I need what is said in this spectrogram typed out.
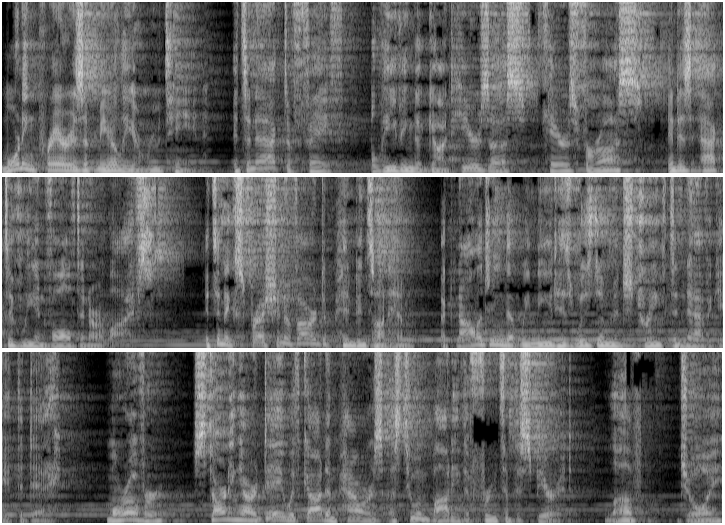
Morning prayer isn't merely a routine. It's an act of faith, believing that God hears us, cares for us, and is actively involved in our lives. It's an expression of our dependence on Him acknowledging that we need His wisdom and strength to navigate the day. Moreover, starting our day with God empowers us to embody the fruits of the Spirit love, joy,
